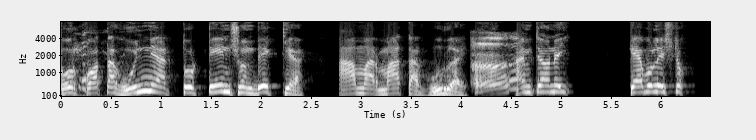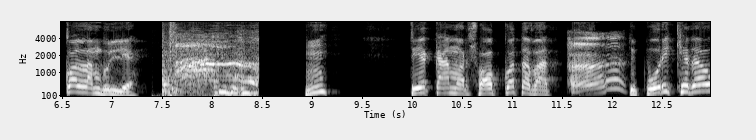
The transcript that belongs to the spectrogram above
তোর কথা হইন না আর তোর টেনশন দেখিয়া আমার মাথা ঘুরায়। আমি তো অনেক কেবল এসব করলাম বললিয়া হুম? তুই এক কামর সব কথা বাদ। তুই পরীক্ষা দাও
